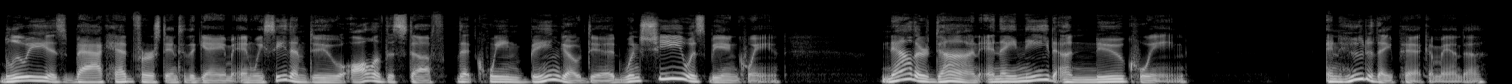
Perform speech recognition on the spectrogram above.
Bluey is back headfirst into the game, and we see them do all of the stuff that Queen Bingo did when she was being queen. Now they're done, and they need a new queen. And who do they pick, Amanda?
